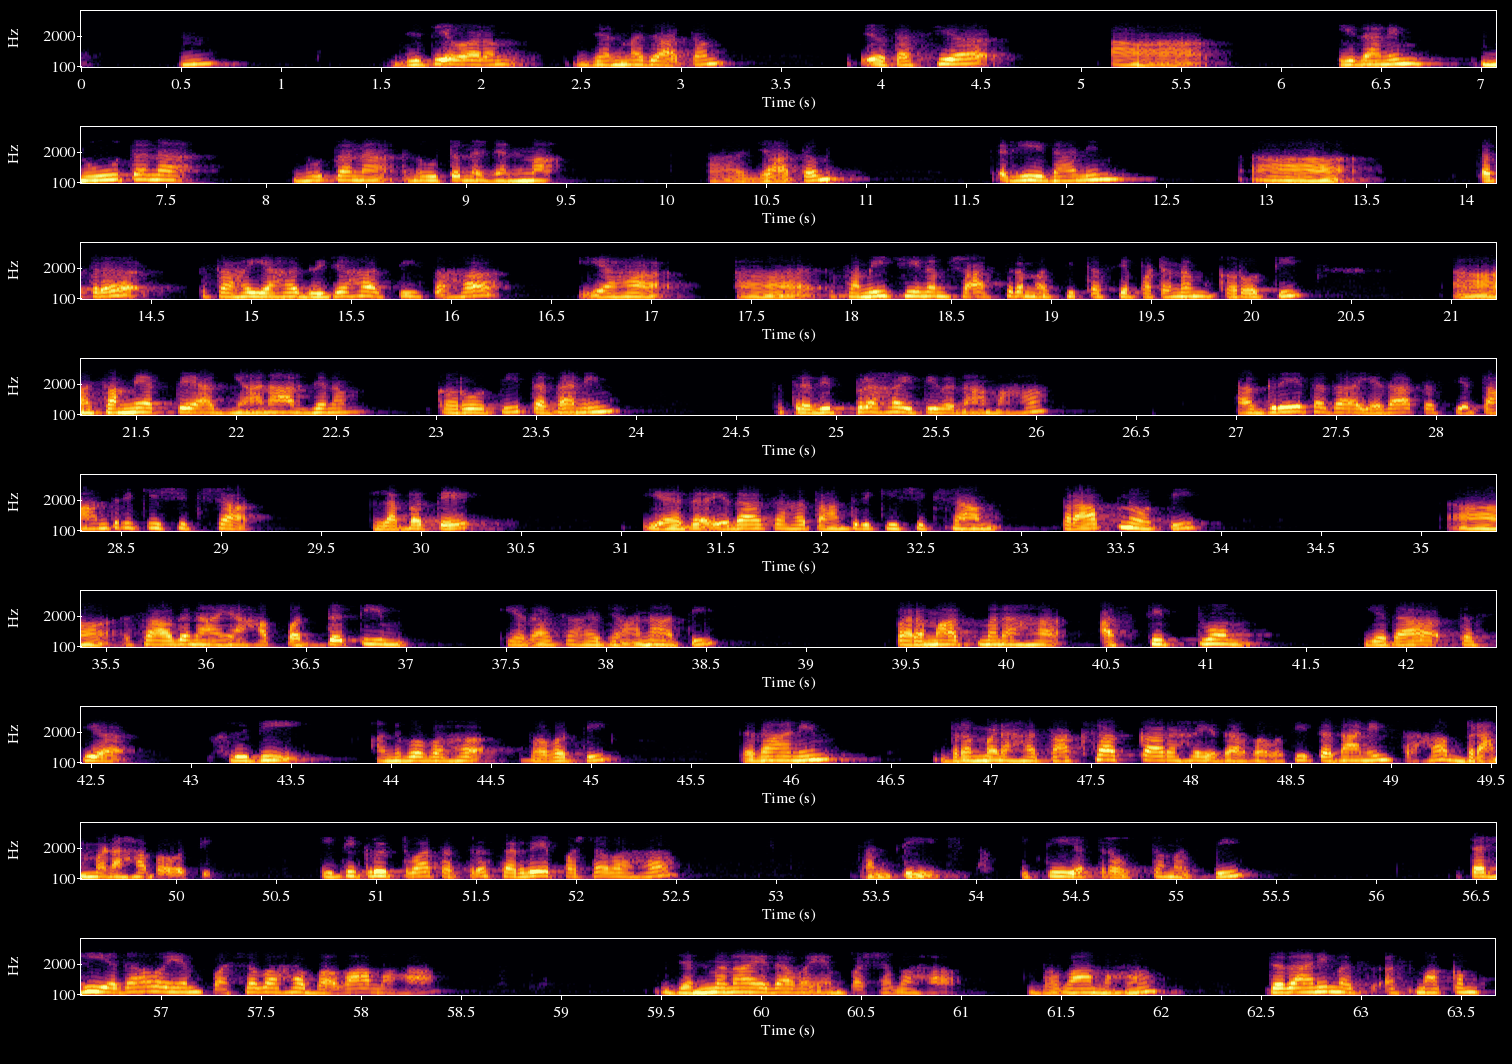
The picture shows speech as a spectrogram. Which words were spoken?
द्वितीयवारं जन्म जातं तस्य इदानीं नूतन नूतन नूतनजन्म जातं। तर्हि इदानीं तत्र सः यः द्विजः अस्ति, सः यः समीचीनं शास्त्रम् अस्ति, तस्य पठनं करोति सम्यक्तया ज्ञानार्जनं करोति। तदानीं तत्र विप्रः इति वदामः। अग्रे तदा यदा तस्य तान्त्रिकीशिक्षा लभते, यदा यदा सः तान्त्रिकीशिक्षां प्राप्नोति साधनायाः पद्धतिं यदा सः जानाति परमात्मनः अस्तित्वं यदा तस्य हृदि अनुभवः भवति तदानीं ब्रह्मणः साक्षात्कारः यदा भवति तदानीं सः ब्राह्मणः भवति इति कृत्वा तत्र सर्वे पशवः सन्ति इति अत्र उक्तमस्ति। तर्हि यदा वयं पशवः भवामः, जन्मना यदा वयं पशवः भवामः, तदानीम् अस्माकं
